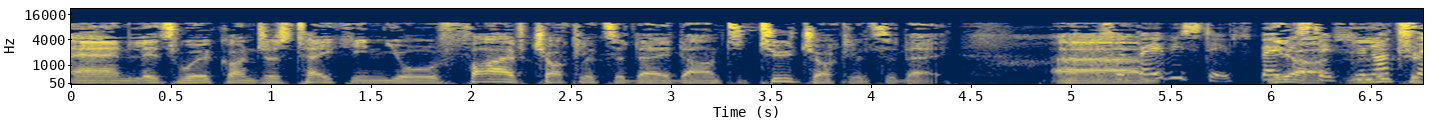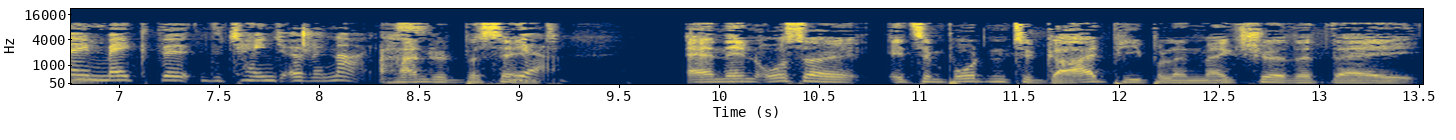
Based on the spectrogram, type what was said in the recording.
and let's work on just taking your five chocolates a day down to two chocolates a day. so baby steps, baby yeah, steps. We're not saying make the, the change overnight. Hundred percent. Yeah. And then also, it's important to guide people and make sure that they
